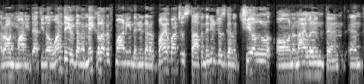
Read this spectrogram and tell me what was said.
around money that, you know, one day you're going to make a lot of money and then you're going to buy a bunch of stuff and then you're just going to chill on an island and, and,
